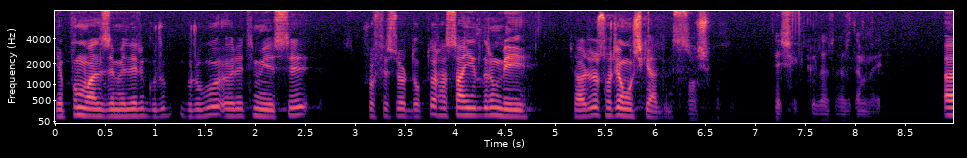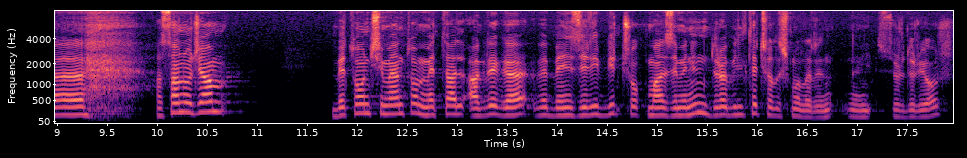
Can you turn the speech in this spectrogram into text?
Yapı Malzemeleri Grup, Grubu öğretim üyesi Profesör Doktor Hasan Yıldırım Bey'i çağırıyoruz. Hocam hoş geldiniz. Hoş bulduk. Teşekkürler Erdem Bey. Ee, Hasan Hocam, beton, çimento, metal, agrega ve benzeri birçok malzemenin durabilite çalışmalarını sürdürüyor.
